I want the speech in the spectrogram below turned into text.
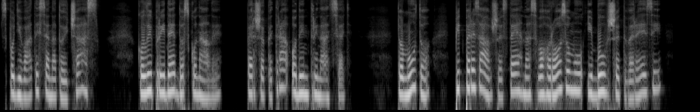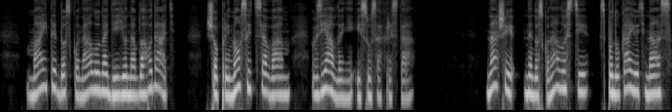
сподіватися на той час, коли прийде досконале. 1 Петра 1.13 Тому то, підперезавши стегна свого розуму і бувши тверезі, майте досконалу надію на благодать, що приноситься вам в з'явленні Ісуса Христа. Наші недосконалості спонукають нас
